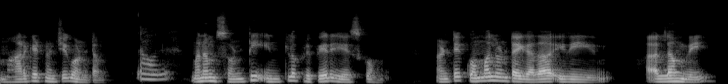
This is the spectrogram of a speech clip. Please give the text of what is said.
మార్కెట్ నుంచి కొంటాం. అవును. మనం సొంటి ఇంట్లో ప్రిపేర్ చేసుకోము. అంటే కొమ్మలు ఉంటాయి కదా ఇవి అల్లంవి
